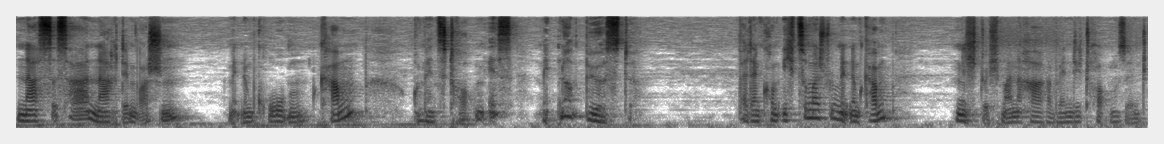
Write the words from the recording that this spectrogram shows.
nasses Haar nach dem Waschen mit einem groben Kamm und wenn es trocken ist, mit einer Bürste. Weil dann komme ich zum Beispiel mit einem Kamm nicht durch meine Haare, wenn die trocken sind.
